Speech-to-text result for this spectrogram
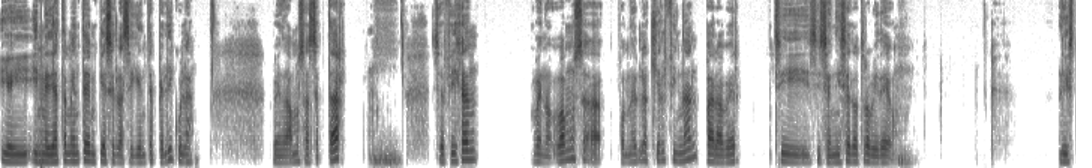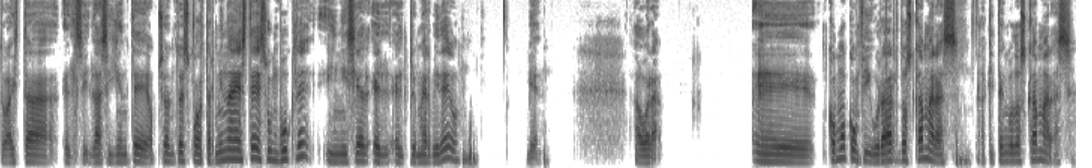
inmediatamente empiece la siguiente película. Bueno, vamos a aceptar. Se fijan, bueno, vamos a ponerlo aquí al final para ver si, se inicia el otro video. Listo, ahí está la siguiente opción. Entonces, cuando termina este, es un bucle, inicia el, primer video. Bien. Ahora, eh, ¿cómo configurar dos cámaras? Aquí tengo dos cámaras.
